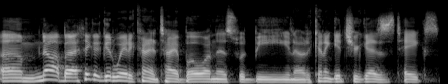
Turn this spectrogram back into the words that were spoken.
Um, no, but I think a good way to kind of tie a bow on this would be, you know, to kind of get your guys' takes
